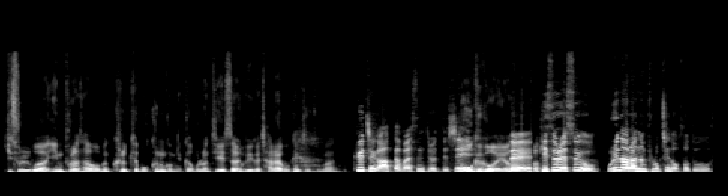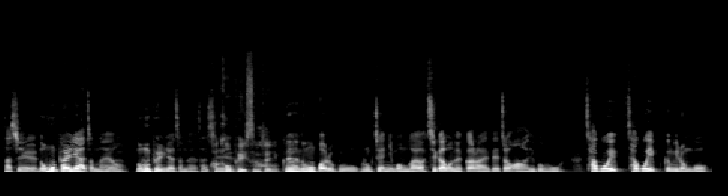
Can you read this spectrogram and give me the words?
기술과 인프라 사업은 그렇게 못 크는 겁니까? 물론 DSRV가 잘하고 계시지만 그 제가 아까 말씀드렸듯이 또 그거예요? 네, 기술의 수요. 우리나라는 블록체인 없어도 사실 너무 편리하잖아요. 너무 편리하잖아요, 뭐 사실. 카카오페이 쓰면 되니까. 네, 너무 빠르고 블록체인이 뭔가요? 지갑은 왜 깔아야 되죠? 아, 이거 뭐 착오 입, 착오 입금 이런 거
